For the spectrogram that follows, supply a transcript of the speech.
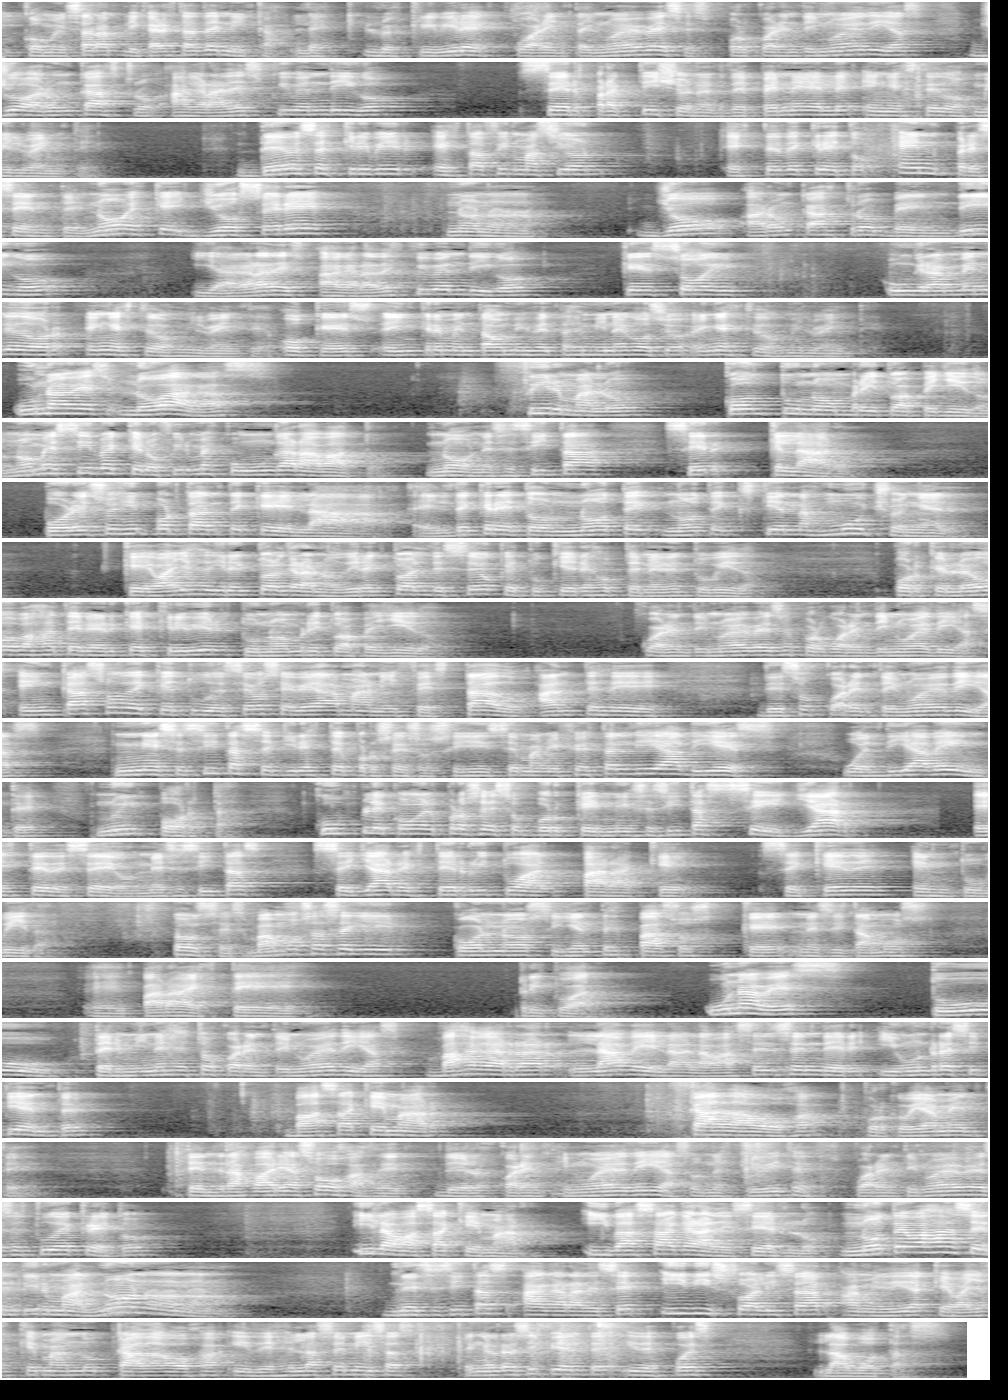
comenzar a aplicar esta técnica, lo escribiré 49 veces por 49 días, yo Aaron Castro agradezco y bendigo ser practitioner de PNL en este 2020. Debes escribir esta afirmación, este decreto en presente, no es que yo seré, no, no, no. Yo, Aaron Castro, bendigo y agradezco, y bendigo que soy un gran vendedor en este 2020 o que he incrementado mis ventas en mi negocio en este 2020. Una vez lo hagas, fírmalo con tu nombre y tu apellido. No me sirve que lo firmes con un garabato. No, necesita ser claro. Por eso es importante que el decreto no te, no te extiendas mucho en él que vayas directo al grano, directo al deseo que tú quieres obtener en tu vida. Porque luego vas a tener que escribir tu nombre y tu apellido. 49 veces por 49 días. En caso de que tu deseo se vea manifestado antes de, de esos 49 días, necesitas seguir este proceso. Si se manifiesta el día 10 o el día 20, no importa. Cumple con el proceso porque necesitas sellar este deseo. Necesitas sellar este ritual para que se quede en tu vida. Entonces, vamos a seguir con los siguientes pasos que necesitamos eh, para este ritual. Una vez tú termines estos 49 días, vas a agarrar la vela, la vas a encender y un recipiente, vas a quemar cada hoja, porque obviamente tendrás varias hojas de, de los 49 días donde escribiste 49 veces tu decreto, y la vas a quemar y vas a agradecerlo. No te vas a sentir mal, no, no, no, no. Necesitas agradecer y visualizar a medida que vayas quemando cada hoja y dejes las cenizas en el recipiente y después la botas.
